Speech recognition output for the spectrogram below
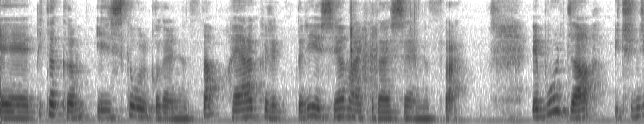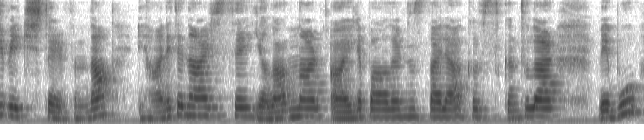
e, bir takım ilişki vurgularınızda hayal kırıklıkları yaşayan arkadaşlarımız var. Ve burada üçüncü bir kişi tarafından ihanet enerjisi, yalanlar, aile bağlarınızla alakalı sıkıntılar ve bu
